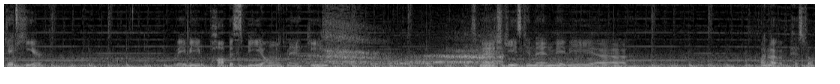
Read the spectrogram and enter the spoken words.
get here? Maybe pop a speed on with Matt Keen. Smash keys can then maybe, uh... Why do I have a pistol?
